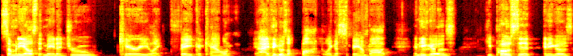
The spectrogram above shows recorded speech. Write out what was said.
somebody else that made a Drew Carey like fake account. I think it was a bot, like a spam bot. And he goes, he posts it and he goes,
